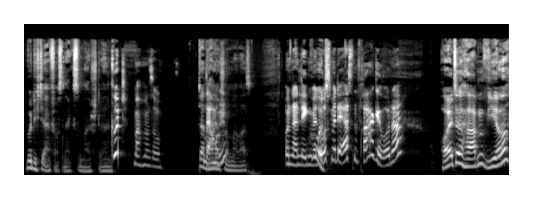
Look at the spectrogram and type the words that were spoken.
würde ich dir einfach das nächste Mal stellen. Gut, machen wir so. Dann, haben wir dann. schon mal was. Und dann legen wir Gut. los mit der ersten Frage, oder? Heute haben wir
